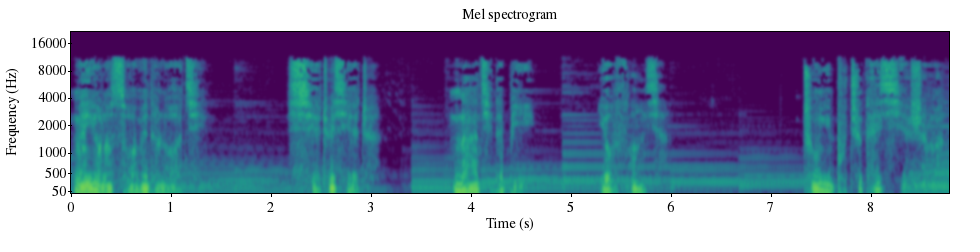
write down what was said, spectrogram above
没有了所谓的逻辑。写着写着，拿起的笔又放下，终于不知该写什么了。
